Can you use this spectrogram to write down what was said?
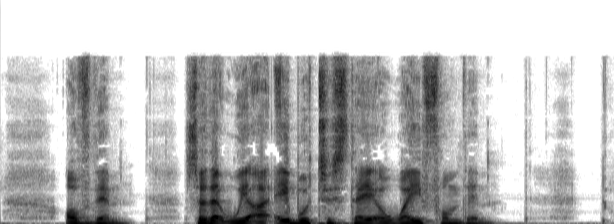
of them so that we are able to stay away from them.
